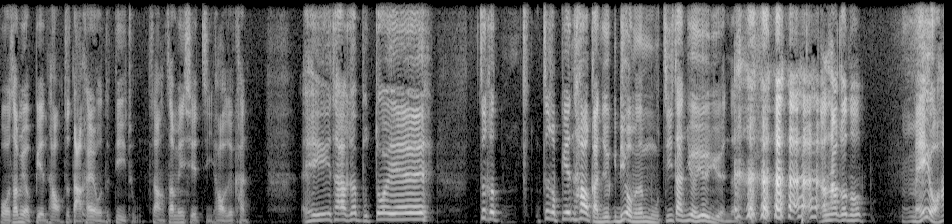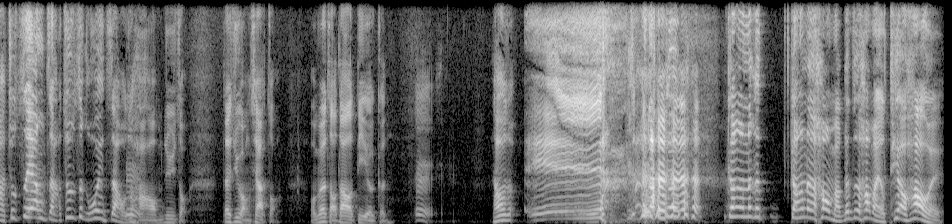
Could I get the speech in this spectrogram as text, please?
我上面有编号，就打开了我的地图，这样上面写几号，我就看，哎、欸，他哥不对耶，这个这个编号感觉离我们的母鸡站越来越远了。然后他跟我说没有啊，就这样子啊，就是这个位置啊。我说好，好，我们继续走，再去往下走，我没有找到第二根。嗯，然后说，哎、欸，刚刚那个刚刚那个号码跟这个号码有跳号哎，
